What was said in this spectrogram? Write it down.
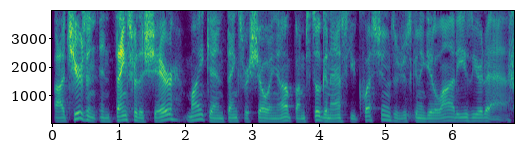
Uh, cheers and, and thanks for the share, Mike, and thanks for showing up. I'm still going to ask you questions. They're just going to get a lot easier to ask.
